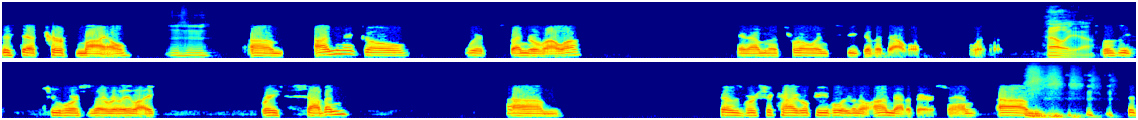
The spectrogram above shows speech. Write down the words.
Distaff Turf Mile. Mm-hmm. Um, I'm going to go with Spendarella, and I'm going to throw in Speak of the Devil with it. Hell yeah. Those are two horses I really like. Race seven, um, because we're Chicago people, even though I'm not a Bears fan. Um, the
